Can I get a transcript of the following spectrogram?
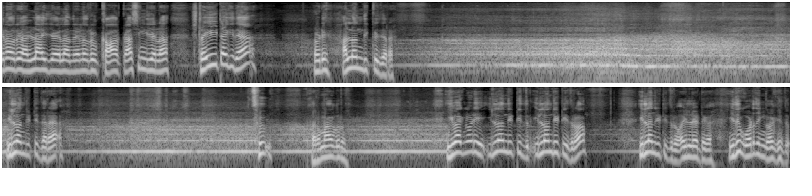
ಏನಾದರೂ ಹಳ್ಳ ಇದೆಯೋ ಇಲ್ಲ ಅಂದರೆ ಏನಾದರೂ ಕಾ ಕ್ರಾಸಿಂಗ್ ಇದೆಯಲ್ಲ ಸ್ಟ್ರೈಟಾಗಿದೆ ನೋಡಿ, ಅಲ್ಲೊಂದು ದಿಕ್ಕಿದ್ದಾರೆ ಇಲ್ಲೊಂದು ಇಟ್ಟಿದ್ದಾರೆ. ಸು ಕರ್ಮಾಗುರು. ಇವಾಗ ನೋಡಿ, ಇಲ್ಲೊಂದು ಇಟ್ಟಿದ್ರು ಇಲ್ಲೊಂದು ಇಟ್ಟಿದ್ರು. ಇಲ್ಲೊಂದು ಇಟ್ಟಿದ್ರು ಐಲೇಟ್ಗೆ ಇದು ಹೊಡೆದು ಹಿಂಗೆ ಹೋಗಿದ್ದು.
